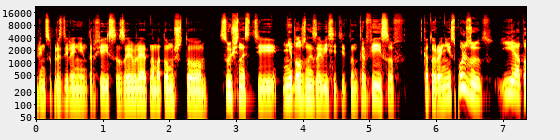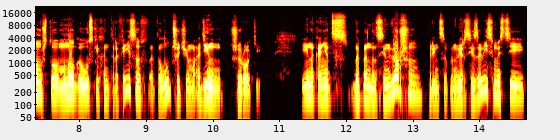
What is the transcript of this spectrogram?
принцип разделения интерфейса, заявляет нам о том, что сущности не должны зависеть от интерфейсов, которые они используют, и о том, что много узких интерфейсов — это лучше, чем один широкий. И, наконец, dependency inversion, принцип инверсии зависимостей,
